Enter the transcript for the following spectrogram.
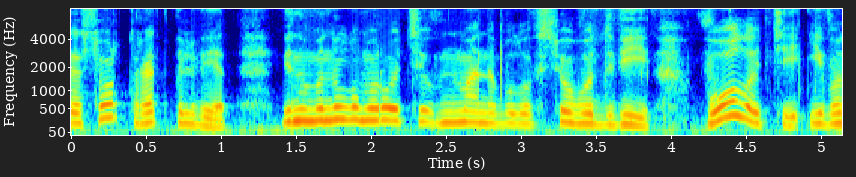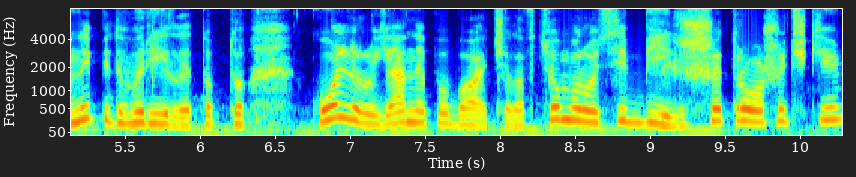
це сорт Red Velvet. Він в минулому році в мене було всього дві волоті, і вони підгоріли. Тобто кольору я не побачила. В цьому році більше трошечки.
